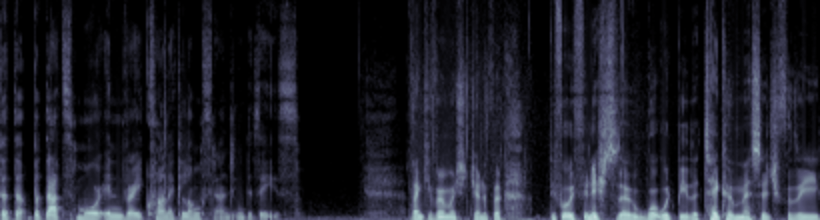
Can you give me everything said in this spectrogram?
that, that, but that's more in very chronic, long standing disease. Thank you very much, Jennifer. Before we finish, so what would be the take home message for the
